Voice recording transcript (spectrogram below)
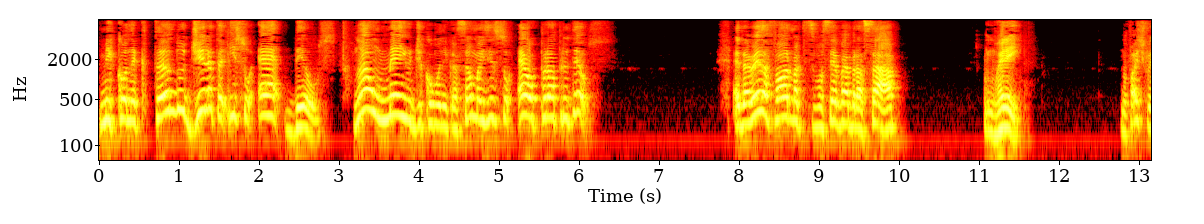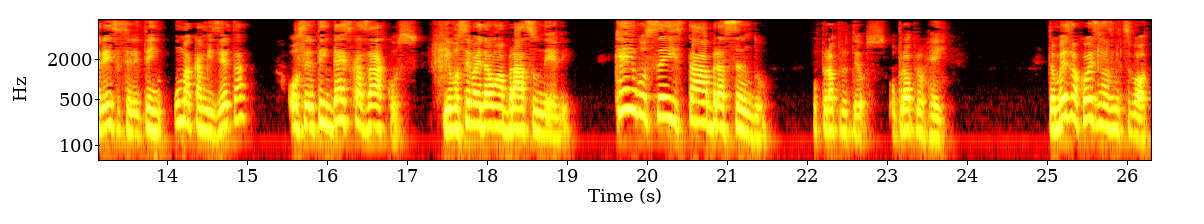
me conectando direta. Isso é Deus. Não é um meio de comunicação, mas isso é o próprio Deus. É da mesma forma que se você vai abraçar um rei, não faz diferença se ele tem uma camiseta ou se ele tem dez casacos e você vai dar um abraço nele. Quem você está abraçando? O próprio Deus, o próprio Rei. Então, mesma coisa nas mitzvot.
